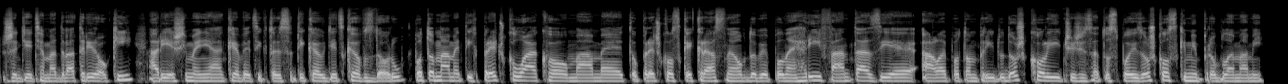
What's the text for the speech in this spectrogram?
že dieťa má 2-3 roky a riešime nejaké veci, ktoré sa týkajú detského vzdoru. Potom máme tých predškolákov, máme to predškolské krásne obdobie plné hry, fantázie, ale potom prídu do školy, čiže sa to spojí so školskými problémami,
